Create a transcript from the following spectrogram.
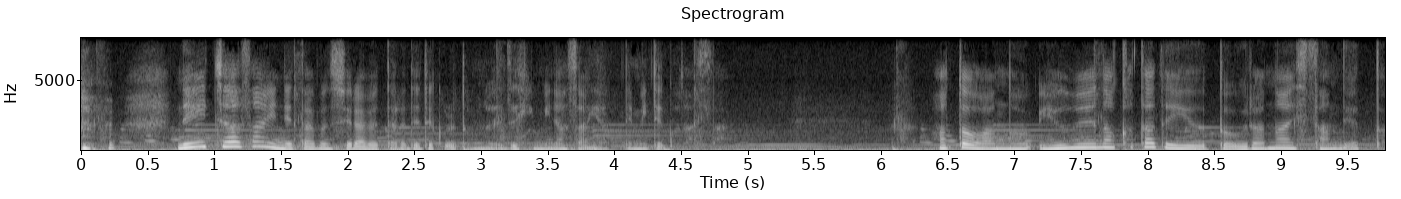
ネイチャーサインで多分調べたら出てくると思うので是非皆さんやってみてください。あとはあの有名な方で言うと占い師さんで言うと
